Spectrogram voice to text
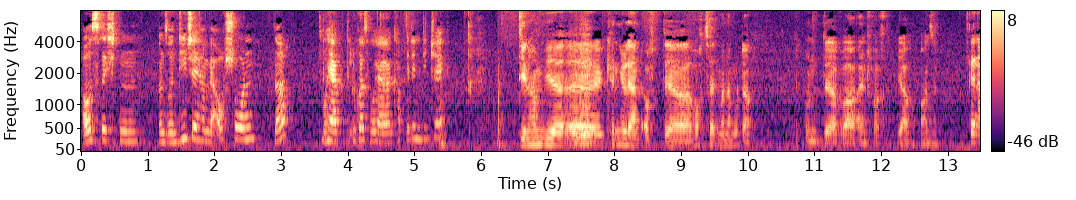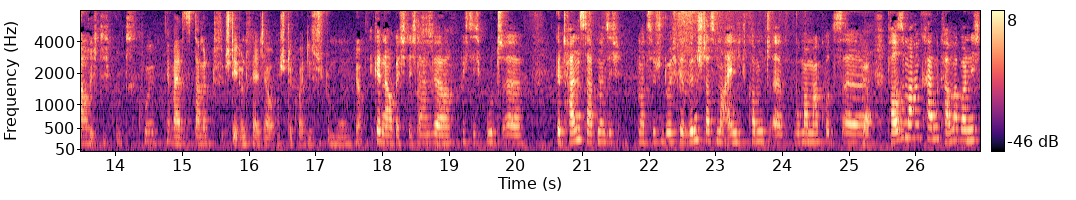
ausrichten. Unseren DJ haben wir auch schon. Ne? Woher, Lukas, woher habt ihr den DJ? Den haben wir äh, kennengelernt auf der Hochzeit meiner Mutter. Und der war einfach, ja, Wahnsinn. Genau. Richtig gut. Cool. Ja, weil das damit steht und fällt ja auch ein Stück weit die Stimmung. Ja. Genau, richtig. Das da haben wir wahr. richtig gut äh, getanzt. Da hat man sich mal zwischendurch gewünscht, dass mal ein Lied kommt, äh, wo man mal kurz äh, ja. Pause machen kann. Kam aber nicht.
